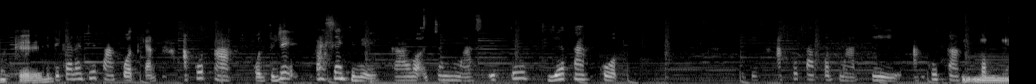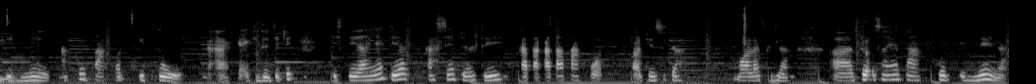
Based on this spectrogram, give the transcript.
oke. Jadi karena dia takut kan. Aku takut. Jadi kasnya gini kalau cemas itu dia takut. Jadi aku takut mati aku takut Hmm. ini aku takut itu. Nah, kayak gitu. Jadi istilahnya dia kasnya adalah di kata-kata takut. Kalau dia sudah mulai bilang "Eh, dok saya takut ini. Nah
